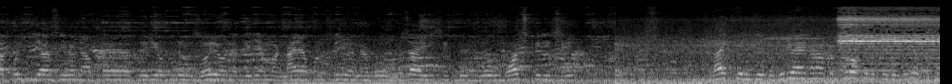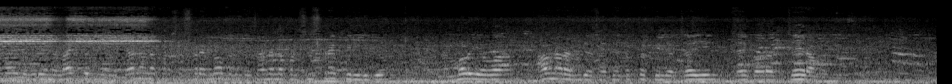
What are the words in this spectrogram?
છીએ અને આપણે દરિયો બધો જોયો અને દરિયામાં નાયા પણ થઈ અને બહુ મજા આવી છે, ખૂબ, બહુ મોજ કરી છે. લાઈક કરી દીધું તો વીડિયો આગળ આપણે પૂરો કરી દીધો. વીડિયો પસંદ આવે તો વિડીયોને લાઈક કરી દીધો. ચેનલને પણ સબસ્ક્રાઈબ ન કરી તો ચેનલને પણ સબસ્ક્રાઈબ કરી દીધો. અને મળ્યું એવા આવનારા વીડિયો સાથે. તબ તક જય હિન્દ, જય ભારત, જય રામ.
